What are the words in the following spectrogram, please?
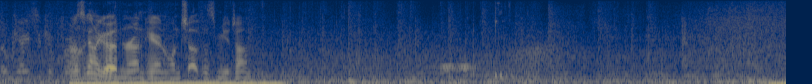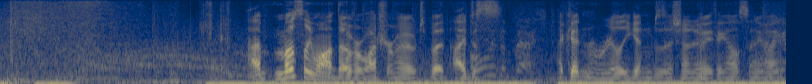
Location I'm just gonna go ahead and run here and one shot this Muton. I mostly wanted the Overwatch removed, but I just Only the best. I couldn't really get in position to do anything else anyway.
